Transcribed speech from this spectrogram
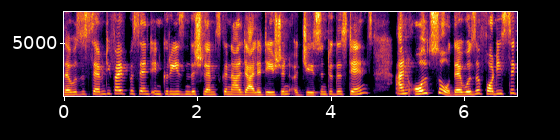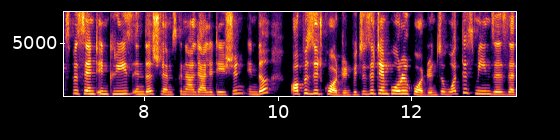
there was a 75% increase in the Schlemm's canal dilatation adjacent to the stents. And also there was a 46% increase in the Schlemm's canal dilatation in the opposite quadrant, which is the temporal quadrant. So what this means is that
